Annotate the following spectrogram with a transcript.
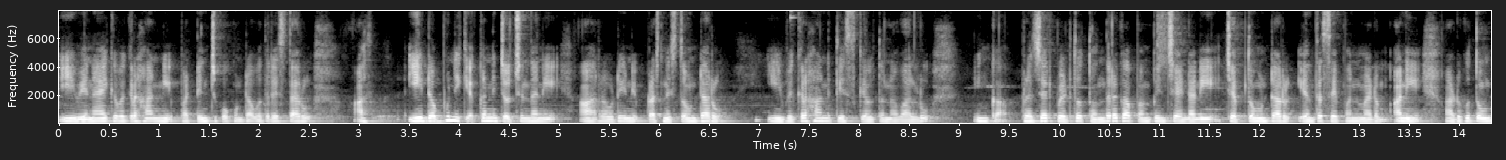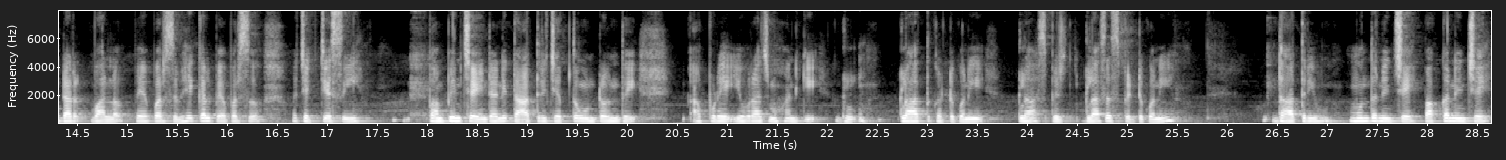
ఈ వినాయక విగ్రహాన్ని పట్టించుకోకుండా వదిలేస్తారు. ఈ డబ్బు నీకు ఎక్కడి నుంచి వచ్చిందని ఆ రౌడీని ప్రశ్నిస్తూ ఉంటారు. ఈ విగ్రహాన్ని తీసుకెళ్తున్న వాళ్ళు ఇంకా ప్రెజర్ పెడుతూ తొందరగా పంపించేయండి అని చెప్తూ ఉంటారు. ఎంతసేపు అని మేడం? అని అడుగుతూ ఉంటారు. వాళ్ళ పేపర్స్ వెహికల్ పేపర్స్ చెక్ చేసి పంపించేయండి అని దాత్రి చెప్తూ ఉంటుంది. అప్పుడే యువరాజ్ మోహన్కి క్లాత్ కట్టుకొని గ్లాస్ పె గ్లాసెస్ పెట్టుకొని దాత్రి ముందు నుంచే పక్క నుంచే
